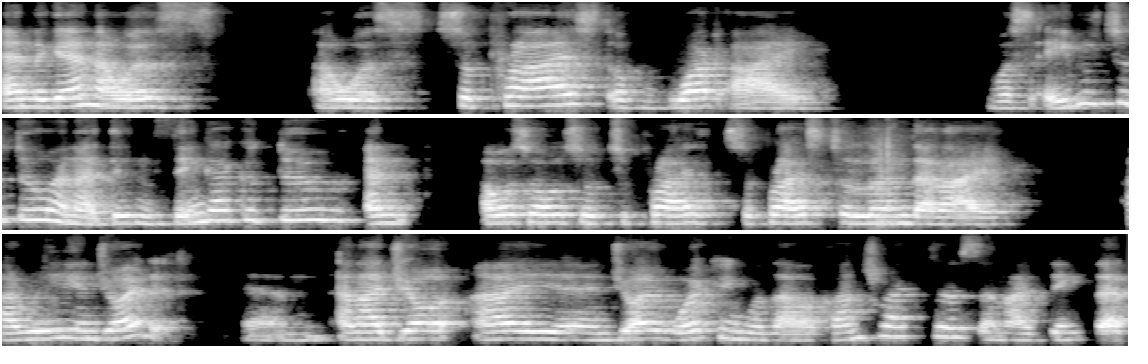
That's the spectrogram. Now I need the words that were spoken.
And again, I was I was surprised of what I was able to do and I didn't think I could do. And I was also surprised surprised to learn that I I really enjoyed it. And, and I, jo- I enjoy working with our contractors, and I think that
